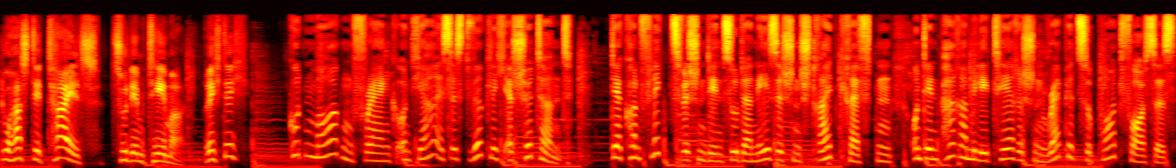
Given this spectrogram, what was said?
du hast Details zu dem Thema, richtig? Guten Morgen, Frank. Und ja, es ist wirklich erschütternd. Der Konflikt zwischen den sudanesischen Streitkräften und den paramilitärischen Rapid Support Forces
